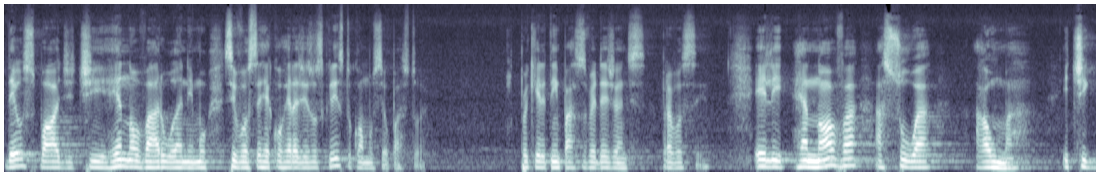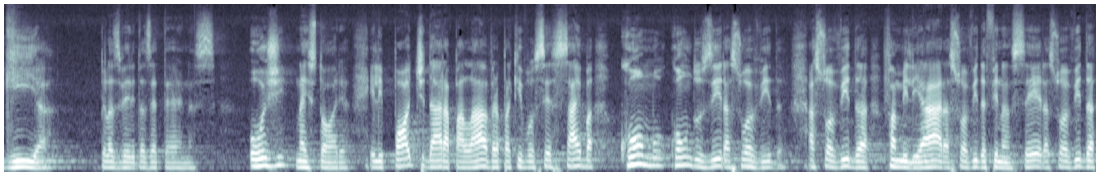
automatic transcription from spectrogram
Deus pode te renovar o ânimo se você recorrer a Jesus Cristo como seu pastor, porque Ele tem passos verdejantes para você. Ele renova a sua alma e te guia pelas veredas eternas. Hoje, na história, Ele pode te dar a palavra para que você saiba como conduzir a sua vida, a sua vida familiar, a sua vida financeira, a sua vida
